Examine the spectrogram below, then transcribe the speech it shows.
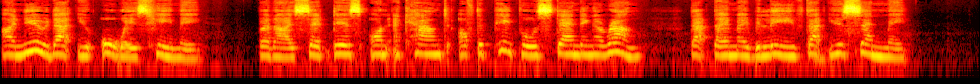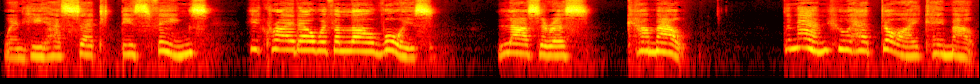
I knew that you always hear me, but I said this on account of the people standing around, that they may believe that you sent me. When he had said these things, he cried out with a loud voice, Lazarus, come out. The man who had died came out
